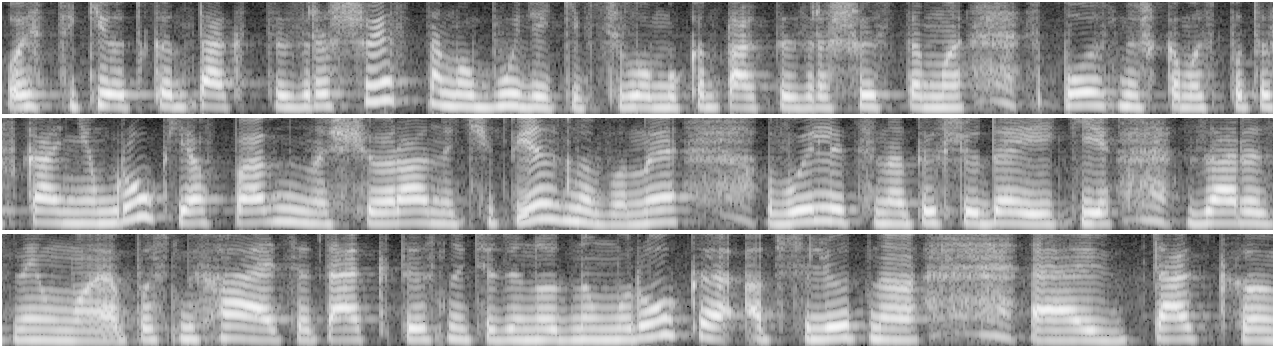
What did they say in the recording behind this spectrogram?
ось такі от контакти з расистами, будь-які в цілому контакти з расистами, з посмішками, з потисканням рук. Я впевнена, що рано чи пізно вони виляться на тих людей, які зараз з ним посміхаються, так тиснуть один одному руки. Абсолютно е, так.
